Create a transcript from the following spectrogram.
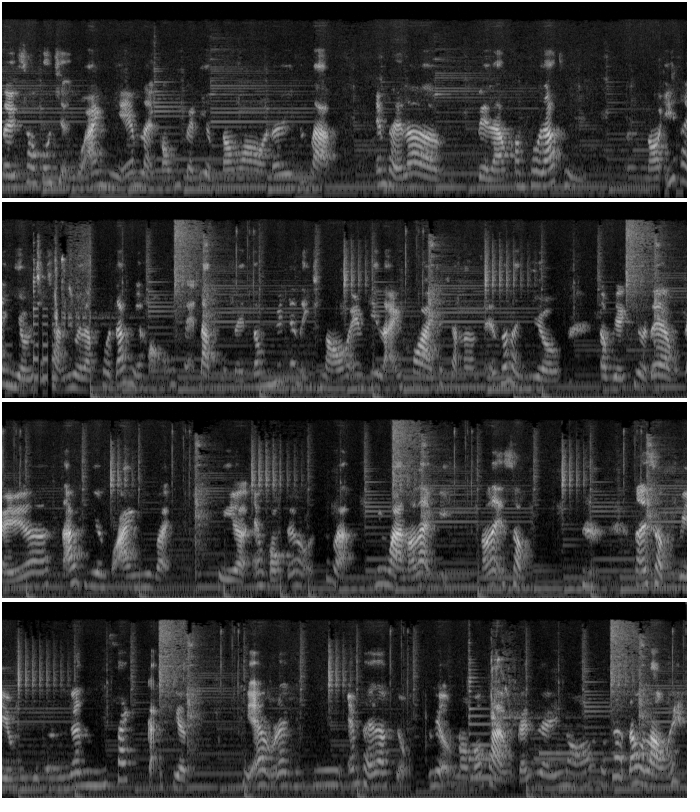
Đấy sau câu chuyện của anh thì em lại có một cái điểm tò mò ở đây tức là em thấy là để làm con product thì ừ, nó ít hay nhiều chắc chắn người làm product thì họ cũng sẽ đặt một cái tâm huyết nhất định cho nó. Và em tin là anh khoai chắc chắn là sẽ rất là nhiều. Đặc biệt khi ở đây là một cái ờ, startup riêng của anh như vậy thì ờ, em có cái tức là nhưng mà nó lại bị nó lại sập nó sập vì ngân sách cạn kiệt thì em ở đây em thấy là kiểu liệu nó có phải một cái gì nó nó rất là đau lòng ấy.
